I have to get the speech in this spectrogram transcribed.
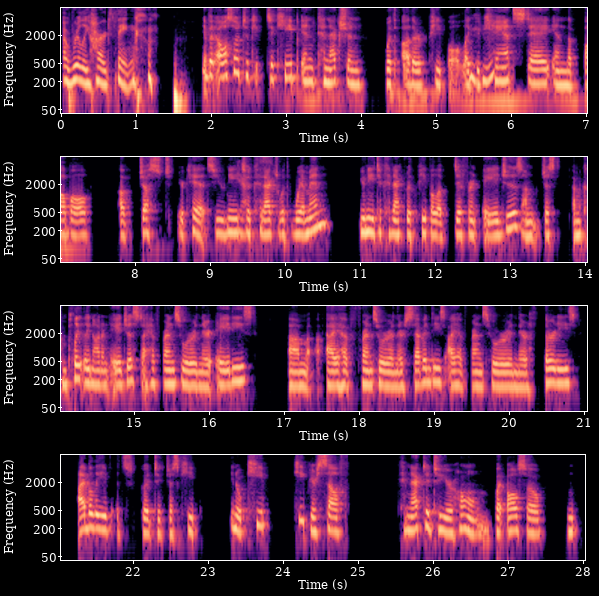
a really hard thing. yeah, but also to to keep in connection with other people. Like Mhm. you can't stay in the bubble of just your kids. You need to connect with women. You need to connect with people of different ages. I'm just, I'm completely not an ageist. I have friends who are in their 80s. Um, I have friends who are in their 70s. I have friends who are in their 30s. I believe it's good to just keep, you know, keep keep yourself connected to your home, but also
